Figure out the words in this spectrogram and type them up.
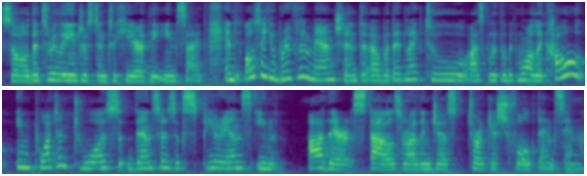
So that's really interesting to hear the insight. And also you briefly mentioned uh, but i'd like to ask a little bit more like how important was dancers' experience in other styles rather than just Turkish folk dancing?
